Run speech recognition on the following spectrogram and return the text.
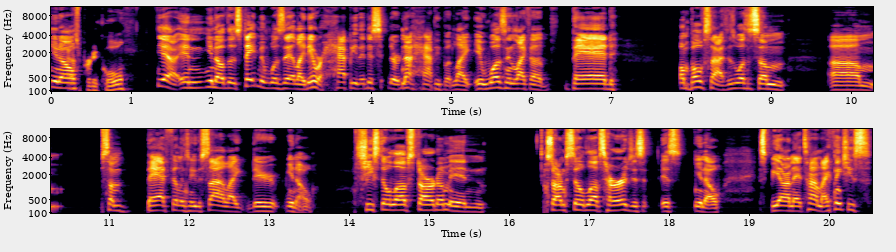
you know, That's pretty cool. yeah, and you know the statement was that like they were happy that this they're not happy, but like it wasn't like a bad on both sides. This wasn't some um some bad feelings on either side. Like they're you know she still loves Stardom and Stardom still loves her. Just it's you know it's beyond that time. I think she's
